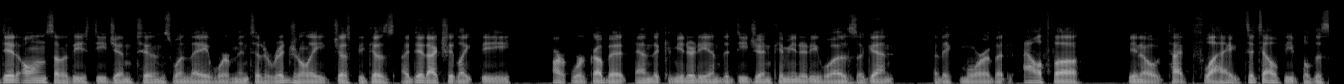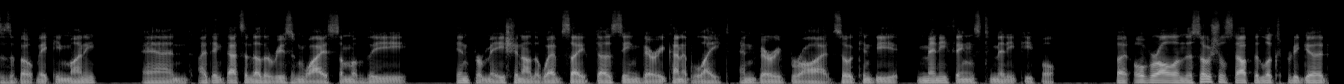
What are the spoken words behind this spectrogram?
did own some of these Degen Toonz when they were minted originally, just because I did actually like the artwork of it and the community and the Degen community was again, I think more of an alpha, you know, type flag to tell people this is about making money. And I think that's another reason why some of the information on the website does seem very kind of light and very broad. So it can be many things to many people. But overall, in the social stuff, it looks pretty good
